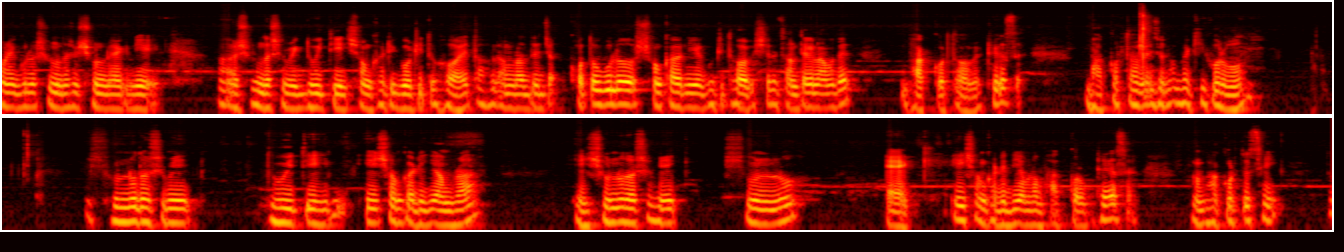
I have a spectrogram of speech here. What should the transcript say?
অনেকগুলো শূন্য দশমিক শূন্য এক নিয়ে শূন্য দশমিক দুই তিন সংখ্যাটি গঠিত হয়, তাহলে আমাদের কতগুলো সংখ্যা নিয়ে গঠিত হবে সেটা জানতে গেলে আমাদের ভাগ করতে হবে, ঠিক আছে? ভাগ করতে হবে, এই জন্য আমরা কী করব? শূন্য দশমিক দুই তিন এই সংখ্যাটিকে আমরা এই শূন্য দশমিক শূন্য এক। এই সংখ্যাটি দিয়ে আমরা ভাগ করব, ঠিক আছে? আমরা ভাগ করতেছি। তো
